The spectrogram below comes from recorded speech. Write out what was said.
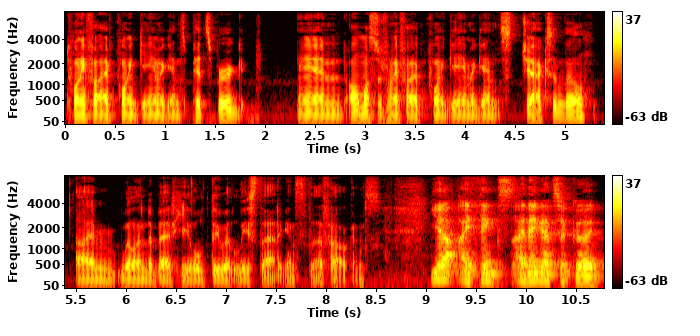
25 point game against Pittsburgh and almost a 25 point game against Jacksonville, I'm willing to bet he'll do at least that against the Falcons. Yeah, I think I think that's a good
